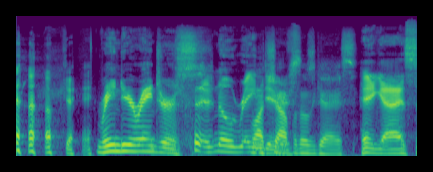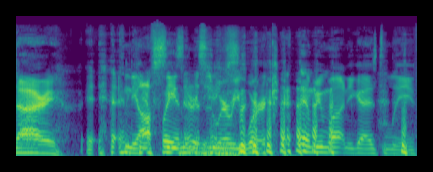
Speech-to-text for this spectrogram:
okay. Reindeer rangers. There's no reindeers. Watch out for those guys. Hey guys, sorry. In the off season, this is where we work, and we want you guys to leave.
